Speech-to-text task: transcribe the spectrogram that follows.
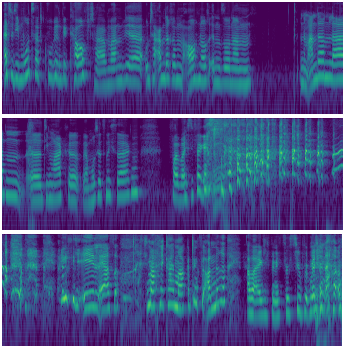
Als wir die Mozartkugeln gekauft haben, waren wir unter anderem auch noch in so einem, in einem anderen Laden, äh, die Marke, wer muss jetzt nicht sagen, vor allem, weil ich sie vergessen habe. Richtig edel erst so. Ich mache hier kein Marketing für andere. Aber eigentlich bin ich zu stupid, mir den Namen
